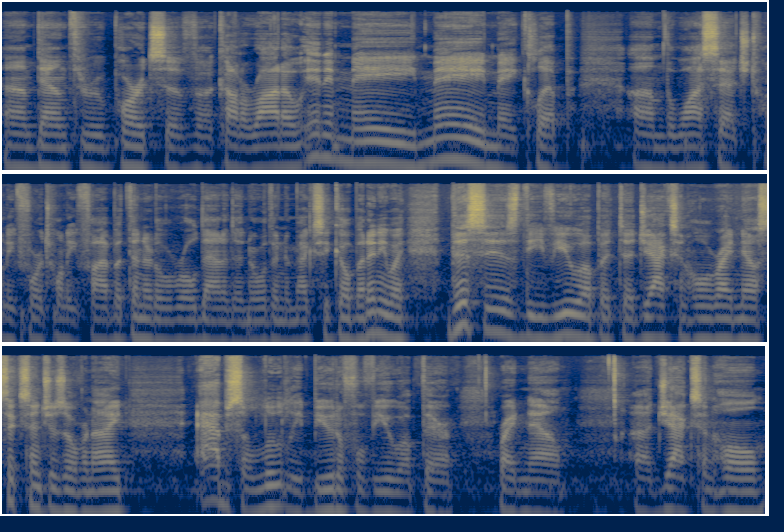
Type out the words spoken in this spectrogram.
um, down through parts of uh, Colorado. And it may, may, may clip um, the Wasatch 24 25, but then it'll roll down into northern New Mexico. But anyway, this is the view up at uh, Jackson Hole right now, six inches overnight. Absolutely beautiful view up there right now. Uh, Jackson Hole,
